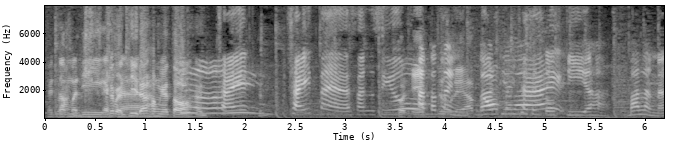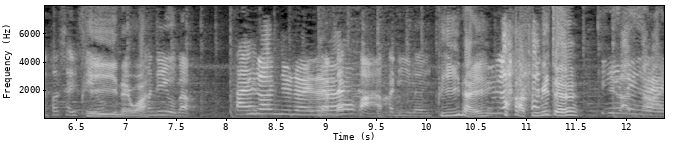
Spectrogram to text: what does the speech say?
ไม่ต้องมาดีกันจะไปที่แล้วทำไงต่อใช้ใช้แต่ซันซิล กด F อะตำแหน่งบ้านที่ว่าเป็นตัวพีอะค่ะ บ้านหลังนั้นต้องใช้ฟิพีลไหนวะ มันจะอยู่แบบ ใต้พี่รันอยู่ไหนแบแล้บวด้านขวาพอดีเลยพีไหนหาพีไม่เจอ พี่เหนื่อย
